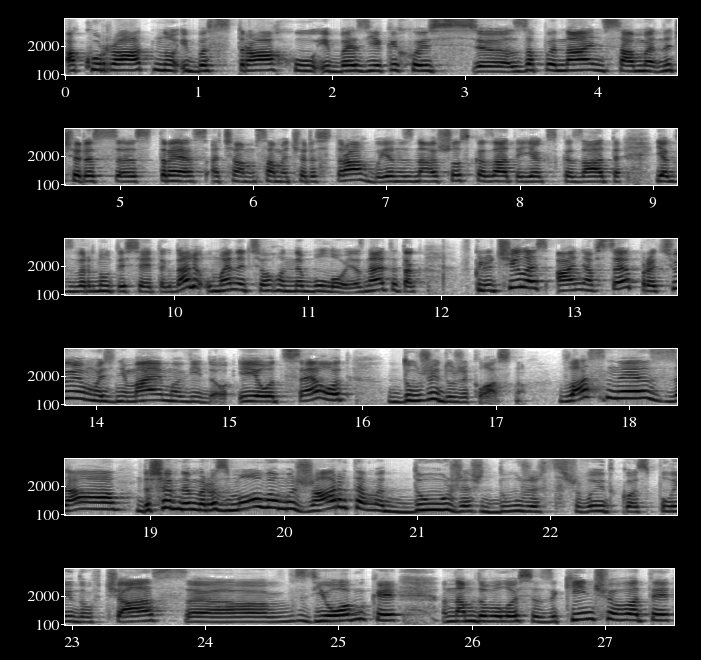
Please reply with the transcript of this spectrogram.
акуратно і без страху, і без якихось запинань, саме не через стрес, а саме через страх, бо я не знаю, що сказати, як сказати, як звернутися і так далі. У мене цього не було. Я знаєте, так включилась, Аня, все, працюємо, знімаємо відео. І оце от дуже дуже класно. Власне, за душевними розмовами, жартами дуже ж дуже швидко сплинув час е, зйомки. Нам довелося закінчувати.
